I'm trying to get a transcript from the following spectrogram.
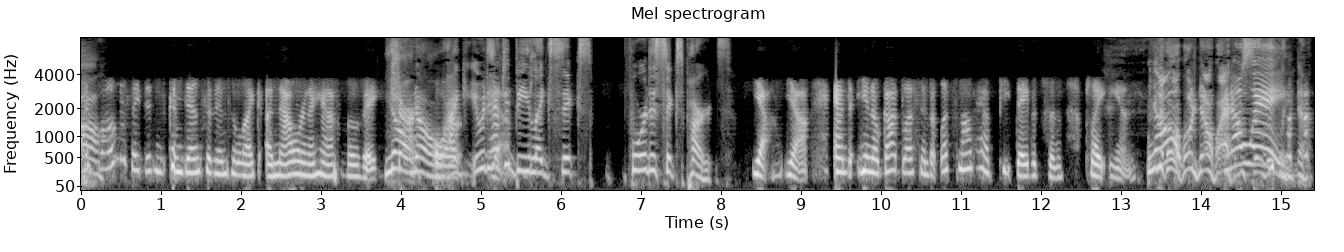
As Oh. long as they didn't condense it into like an hour and a half movie. No, Sure. no, Or- I, it would have yeah. to be like six, four to six parts. Yeah, yeah. And, you know, God bless him, but let's not have Pete Davidson play Ian. No, no, no, no way, not.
